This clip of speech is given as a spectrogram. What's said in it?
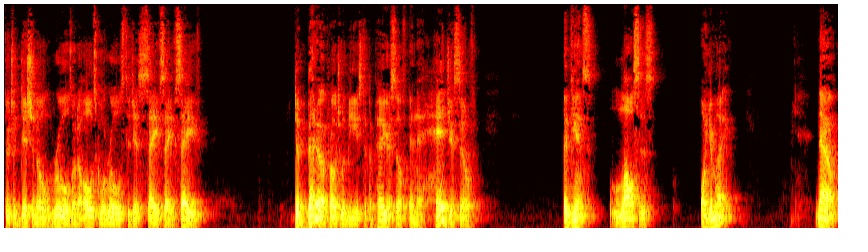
the traditional rules or the old school rules to just save, save, save. The better approach would be is to prepare yourself and to hedge yourself against losses on your money. Now,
